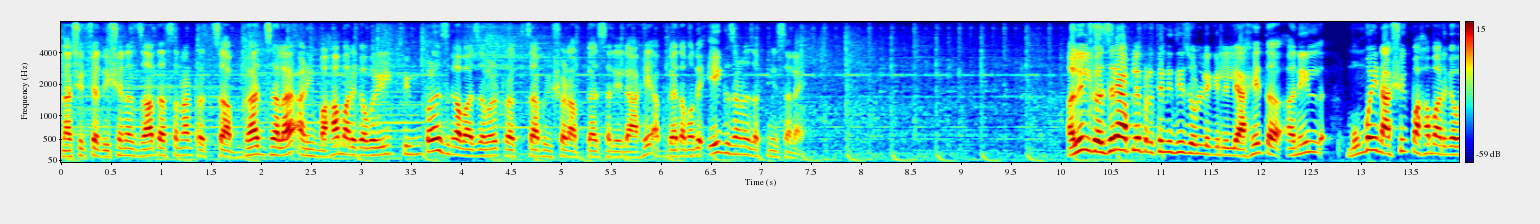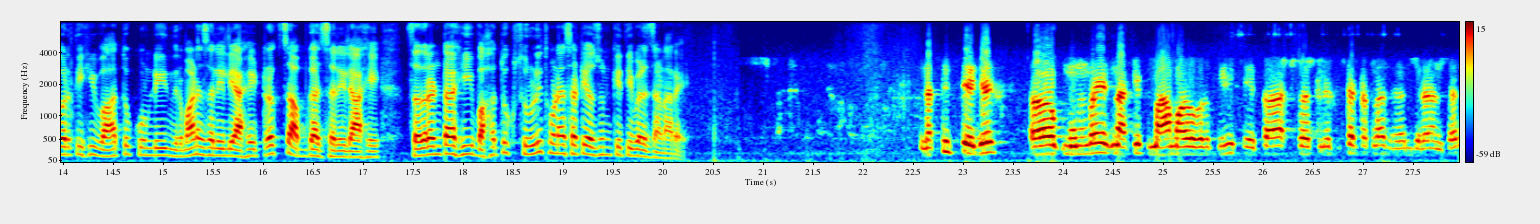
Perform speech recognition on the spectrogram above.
नाशिकच्या दिशेनं जात असताना ट्रकचा अपघात झाला आणि महामार्गावरील पिंपळस गावाजवळ ट्रकचा भीषण अपघात झालेला आहे. अपघातामध्ये एक जण जखमी झालाय. अनिल गजरे आपले प्रतिनिधी जोडले गेलेले आहेत. अनिल मुंबई नाशिक महामार्गावरती ही वाहतूक कोंडी निर्माण झालेली आहे ट्रकचा अपघात झालेला आहे. साधारणतः ही वाहतूक सुरळीत होण्यासाठी अजून किती वेळ जाणार आहे? नक्कीच तेजस. मुंबई नाशिक महामार्गावरती एका ट्रकच्या ट्रकला धडक दिल्यानंतर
